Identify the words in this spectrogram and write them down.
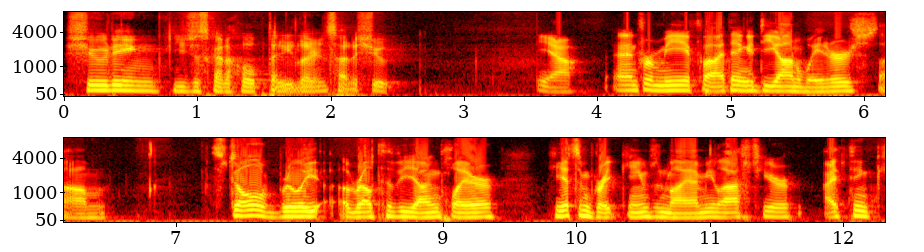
shooting. You just got to hope that he learns how to shoot. Yeah, and for me, if I think Dion Waiters, um, still really a relatively young player. He had some great games in Miami last year. I think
